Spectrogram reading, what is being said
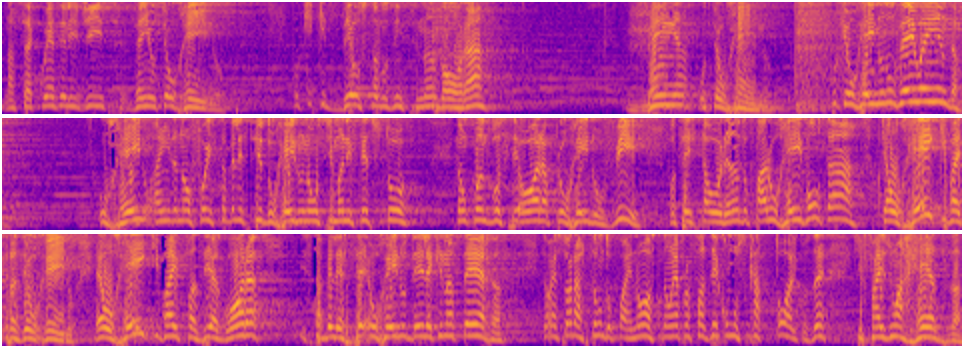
Na sequência ele diz: Venha o teu reino. Por que, que Deus está nos ensinando a orar? Venha o teu reino, porque o reino não veio ainda, o reino ainda não foi estabelecido, o reino não se manifestou. Então, quando você ora para o reino vir, você está orando para o rei voltar, porque é o rei que vai trazer o reino, é o rei que vai fazer agora estabelecer o reino dele aqui na terra. Então, essa oração do Pai Nosso não é para fazer como os católicos, né, que faz uma reza,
